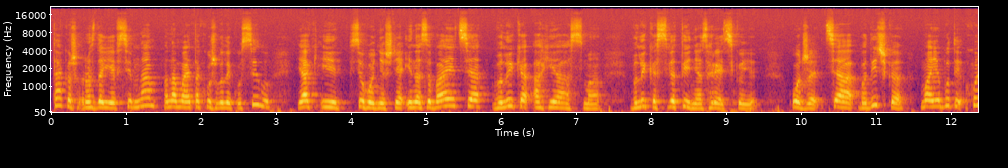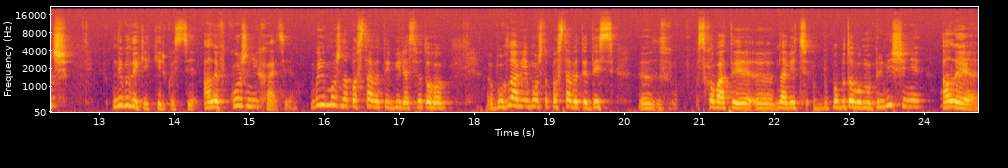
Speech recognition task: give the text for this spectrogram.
також роздає всім нам. Вона має таку ж велику силу, як і сьогоднішня, і називається Велика Агіасма, велика святиня з грецької. Отже, ця водичка має бути хоч невеликій кількості, але в кожній хаті. Ви її можна поставити біля святого вугла, її можна поставити десь е, сховати е, навіть в побутовому приміщенні, але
